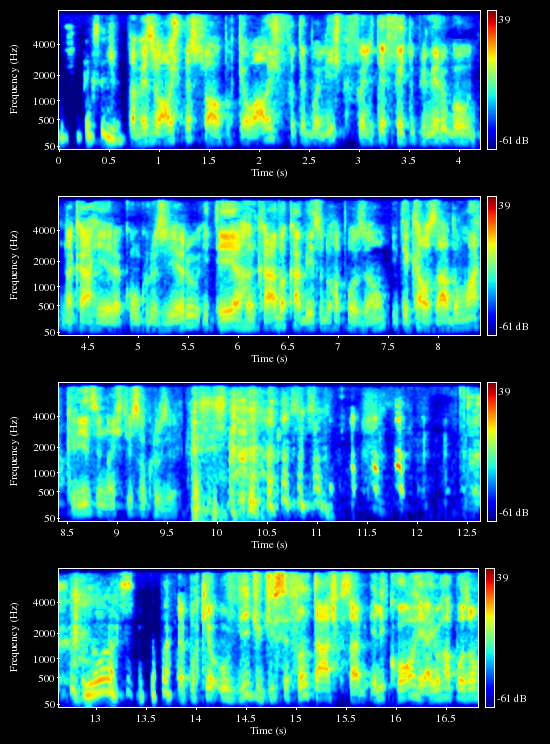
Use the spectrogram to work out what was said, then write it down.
isso tem que ser dito. Talvez o auge pessoal, porque o auge futebolístico foi ele ter feito o primeiro gol na carreira com o Cruzeiro e ter arrancado a cabeça do Raposão e ter causado uma crise na instituição Cruzeiro. Nossa, É porque o vídeo disso é fantástico, sabe? Ele corre, aí o Raposão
